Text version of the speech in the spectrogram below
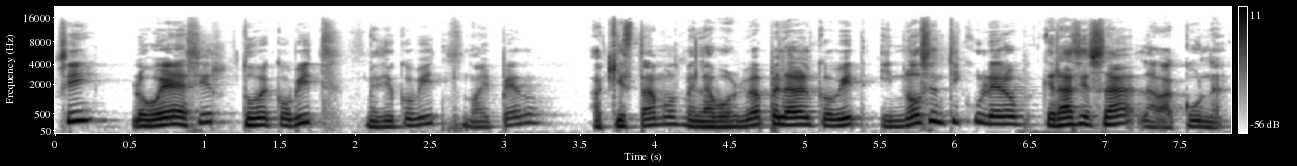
Sí, lo voy a decir, tuve COVID, me dio COVID, no hay pedo. Aquí estamos, me la volvió a pelar el COVID y no sentí culero gracias a la vacuna.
